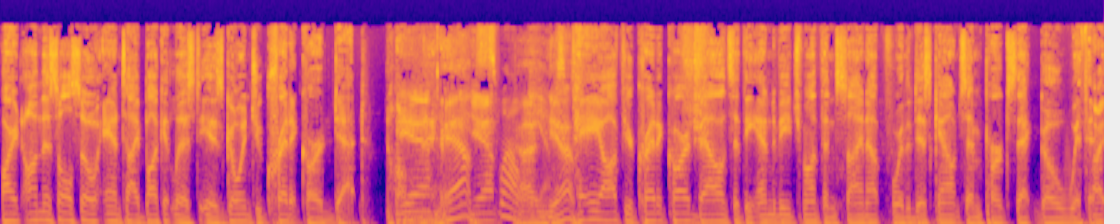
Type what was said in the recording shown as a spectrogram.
All right, on this also anti bucket list is going to credit card debt. yeah, yeah. yeah. Well, Uh, yes. yeah. Pay off your credit card balance at the end of each month and sign up for the discounts and perks that go with it. I,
